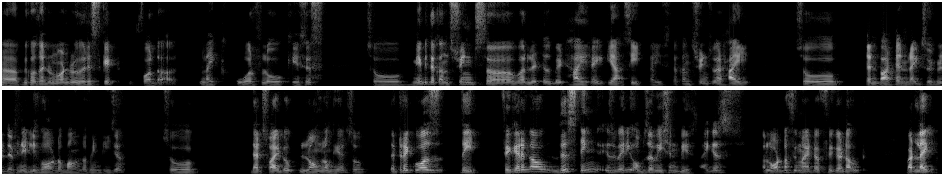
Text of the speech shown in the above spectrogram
uh, because I don't want to risk it for the like overflow cases. So maybe the constraints uh, were a little bit high, right? Yeah, see guys, the constraints were high. So 10 part 10, right? So it will definitely go out of bound of integer. So that's why I took long long here. So the trick was the figuring out this thing is very observation based. I guess a lot of you might have figured out, but like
